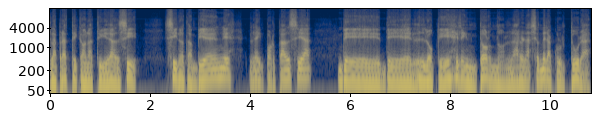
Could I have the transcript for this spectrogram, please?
la práctica o la actividad en sí, sino también es la importancia de, de lo que es el entorno, la relación de la cultura,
